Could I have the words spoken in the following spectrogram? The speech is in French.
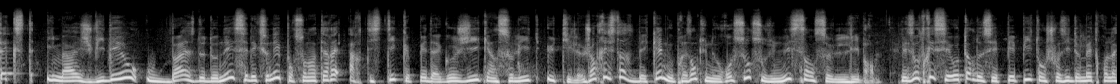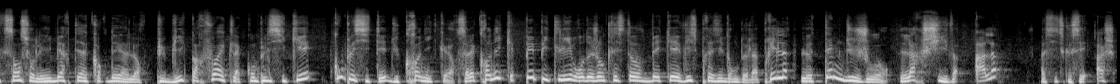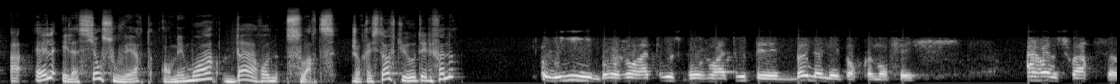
texte, image, vidéo ou base de données sélectionnée pour son intérêt artistique, pédagogique, insolite, utile. Jean-Christophe Becquet nous présente une ressource sous une licence libre. Les autrices et auteurs de ces pépites ont choisi de mettre l'accent sur les libertés accordées à leur public, parfois avec la complicité, du chroniqueur. C'est la chronique Pépite libre de Jean-Christophe Becquet, vice-président de l'April. Le thème du jour, l'archive HAL, précise que c'est H-A-L, et la science ouverte en mémoire d'Aaron Swartz. Jean-Christophe, tu es au téléphone? Oui, bonjour à tous, bonjour à toutes et bonne année pour commencer. Aaron Schwartz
